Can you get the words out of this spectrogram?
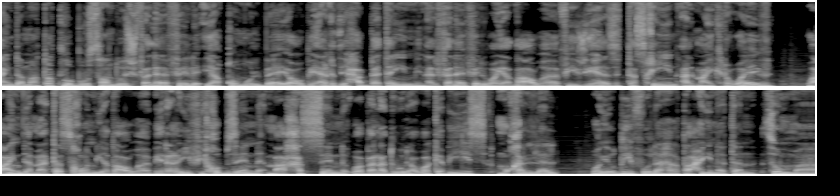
عندما تطلب ساندويش فلافل يقوم البائع بأخذ حبتين من الفلافل ويضعها في جهاز التسخين الميكروويف وعندما تسخن يضعها برغيف خبز مع خس وبندورة وكبيس مخلل ويضيف لها طحينة ثم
